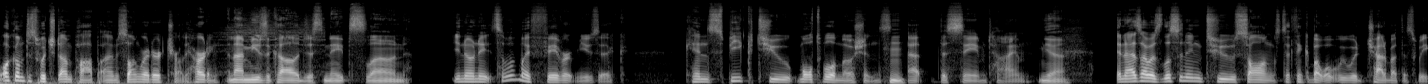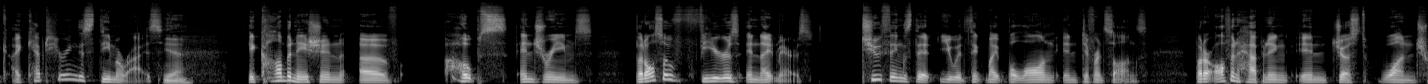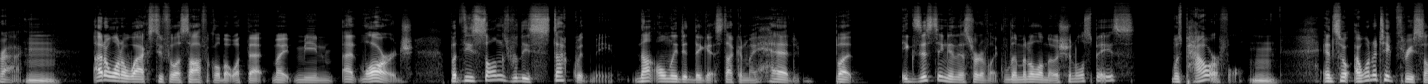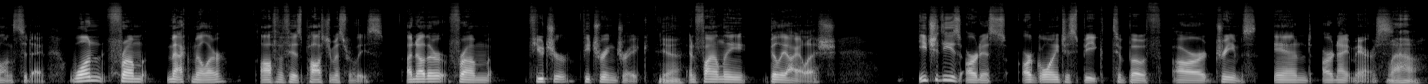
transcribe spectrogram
Welcome to Switched on Pop. I'm songwriter Charlie Harding. And I'm musicologist Nate Sloan. You know, Nate, some of my favorite music can speak to multiple emotions hmm. at the same time. Yeah. And as I was listening to songs to think about what we would chat about this week, I kept hearing this theme arise Yeah. a combination of hopes and dreams, but also fears and nightmares. Two things that you would think might belong in different songs, but are often happening in just one track. Hmm. I don't want to wax too philosophical about what that might mean at large, but these songs really stuck with me. Not only did they get stuck in my head, but existing in this sort of like liminal emotional space was powerful. Hmm. And so I want to take three songs today. One from Mac Miller off of his posthumous release, another from Future featuring Drake, Yeah. and finally Billie Eilish. Each of these artists are going to speak to both our dreams and our nightmares. Wow.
